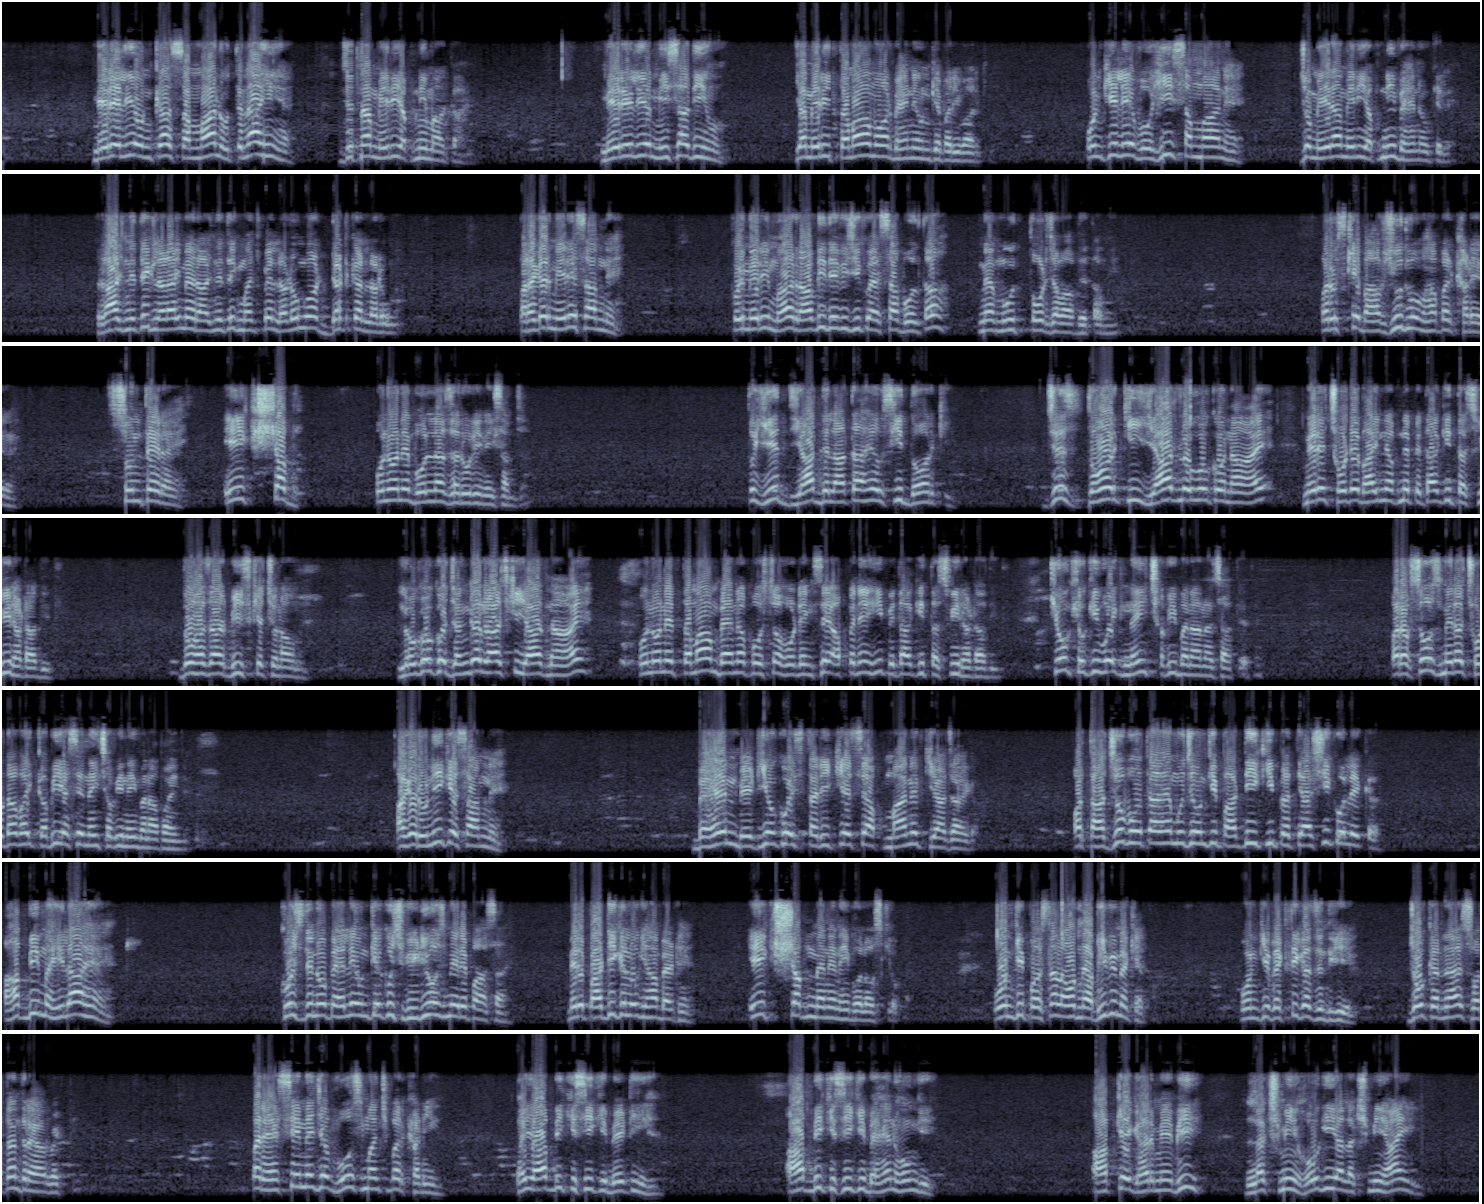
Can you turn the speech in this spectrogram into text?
मेरे लिए उनका सम्मान उतना ही है, जितना मेरी अपनी माँ का है। मेरे लिए मीसा दी हो, या मेरी तमाम और बहनें उनके परिवार की। उनके लिए वही सम्मान है जो मेरा मेरी अपनी बहनों के लिए। राजनीतिक लड़ाई में राजनीतिक मंच पे लड़ूँगा और डट कर लड़ूँगा। पर अगर मेरे सामने कोई मेरी माँ राबड़ी देवी जी को ऐसा बोलता, मैं मुँह तोड़ जवाब देता हूँ। और उसके बावजूद वो वहाँ पर खड़े रहे, सुनते रहे। एक शब्द उन्होंने बोलना ज़रूरी नहीं समझा। तो ये याद दिलाता है उसी दौर की। जिस दौर की याद लोगों को ना आए मेरे छोटे भाई ने अपने पिता की तस्वीर हटा दी थी। 2020 के चुनाव में। लोगों को जंगल राज की याद ना आए, उन्होंने तमाम बैनर पोस्टर होर्डिंग से अपने ही पिता की तस्वीर हटा दी थी। क्यों? क्योंकि वो एक नई छवि बनाना चाहते थे। पर अफसोस, मेरा छोटा भाई कभी ऐसे नई छवि नहीं बना पाएँगे। अगर उन्हीं के सामने बहन बेटियों को इस तरीके से अपमानित किया जाएगा और ताजुब होता है मुझे उनकी पार्टी की प्रत्याशी को लेकर। आप भी महिला हैं। कुछ दिनों पहले उनके कुछ वीडियोस मेरे पास आए। मेरे पार्टी के लोग यहाँ बैठे हैं। एक शब्द मैंने नहीं बोला उसके ऊपर। वो उनकी पर्सनल और मैं अभी भी मैं कहता हूँ, वो उनकी व्यक्तिगत ज़िंदगी है। जो करना है स्वतंत्र है और व्यक्ति। पर ऐसे में जब वो उस मंच पर खड़ी भाई आप भी किसी की बेटी हैं। आप भी किसी की बहन होंगी। आपके घर में भी लक्ष्मी होगी या लक्ष्मी आएगी,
